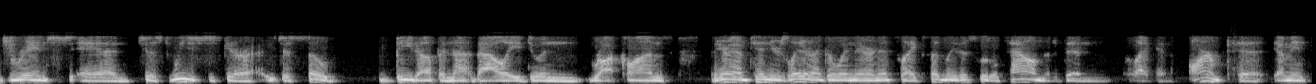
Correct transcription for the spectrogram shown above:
drenched and just, we just, just get our, just so beat up in that valley doing rock climbs. And here I am 10 years later and I go in there and it's like suddenly this little town that had been like an armpit. I mean,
